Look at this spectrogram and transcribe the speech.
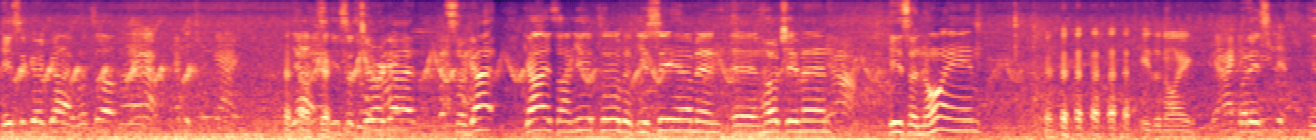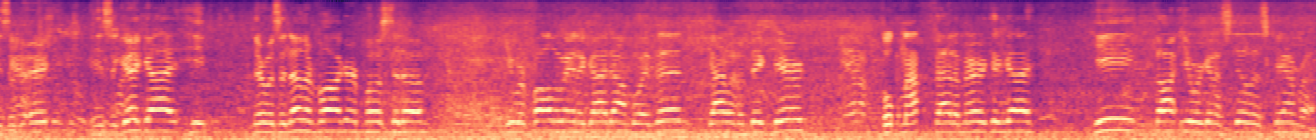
He's a good guy. What's up, man? Yeah, I'm a tour guide. Yes, Okay. he's a tour guide. So, guy, guys on YouTube, if you see him in, in Ho Chi Minh, he's annoying, He's annoying. but he's he's a very, he's a good guy. He there was another vlogger posted him. You were following a guy down Bui Vien, guy with a big beard, Yeah. Folk map. fat American guy. He thought you were gonna steal his camera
